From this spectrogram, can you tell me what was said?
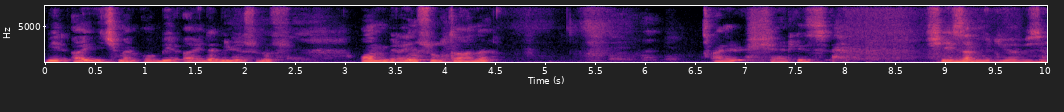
bir ay içmem. O bir ayda biliyorsunuz 11 ayın sultanı. Hani herkes şey zannediyor bizi.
